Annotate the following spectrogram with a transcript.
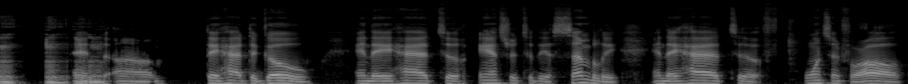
Mm, mm, and mhm. um, they had to go and they had to answer to the assembly, and they had to once and for all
